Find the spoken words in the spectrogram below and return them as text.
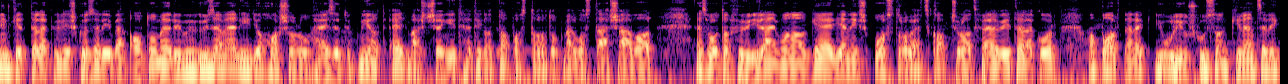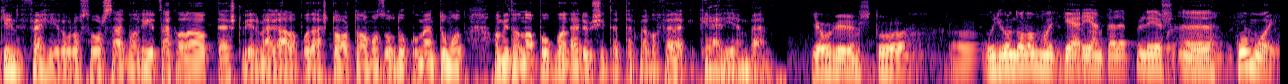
Mindkét település közelében atomerőmű üzemel, így a hasonló helyzetük miatt egymást segíthetik a tapasztalatok megosztásával. Ez volt a fő irányvonal Gerjen és Ostrovec kapcsolat felvételekor. A partnerek július 29-én Fehér Oroszországban írták alá a testvér megállapodást tartalmazó dokumentumot, amit a napokban erősítettek meg a felek Gerjenben. Я уверен, что úgy gondolom, hogy Gerjen település komoly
